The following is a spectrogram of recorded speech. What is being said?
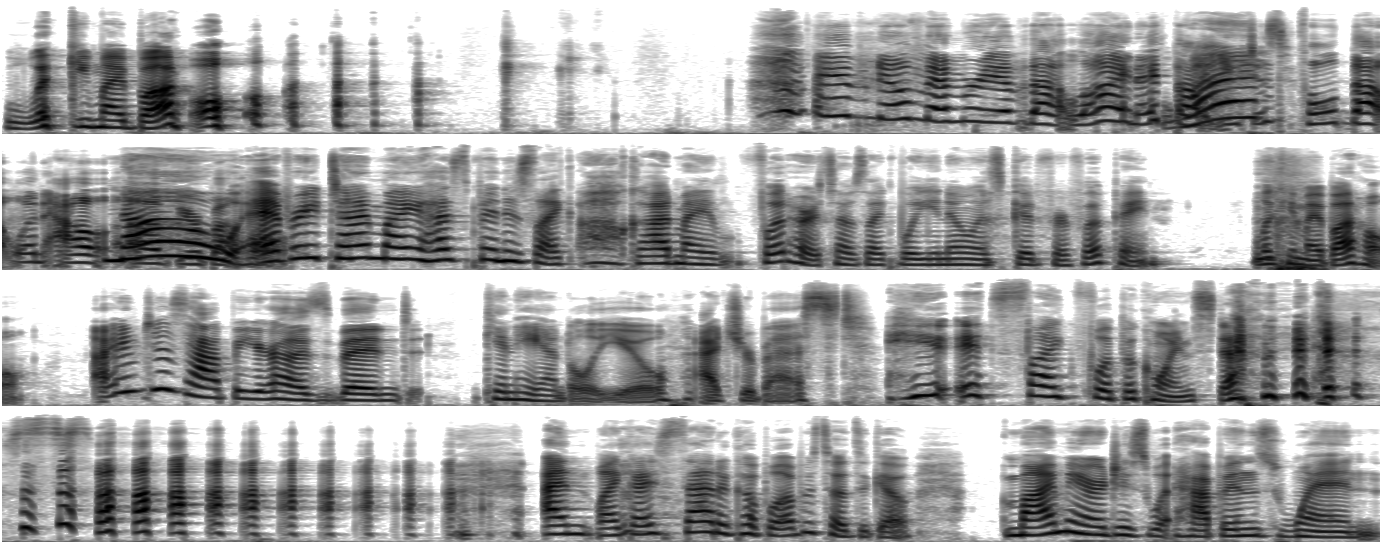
"Licking my butthole." I have no memory of that line. I thought you just pulled that one out of your no, every time my husband is like, "Oh God, my foot hurts," I was like, "Well, you know what's good for foot pain? Licking my butthole." I'm just happy your husband can handle you at your best. He, it's like flip a coin status. and like I said a couple episodes ago, my marriage is what happens when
